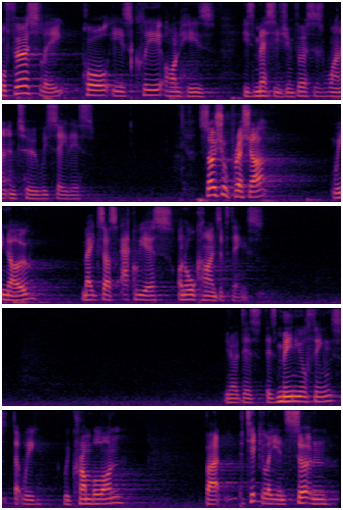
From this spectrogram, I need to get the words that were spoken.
Well, firstly, Paul is clear on his, his message. In verses 1 and 2, we see this. Social pressure, we know, makes us acquiesce on all kinds of things. You know, there's, there's menial things that we, we crumble on, but particularly in certain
